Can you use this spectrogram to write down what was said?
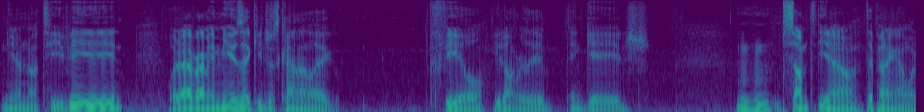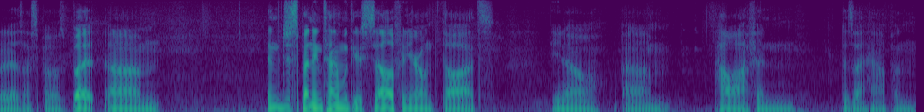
you know, no TV, whatever. I mean, music you just kind of like feel. You don't really engage hmm some you know depending on what it is i suppose but um and just spending time with yourself and your own thoughts you know um how often does that happen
